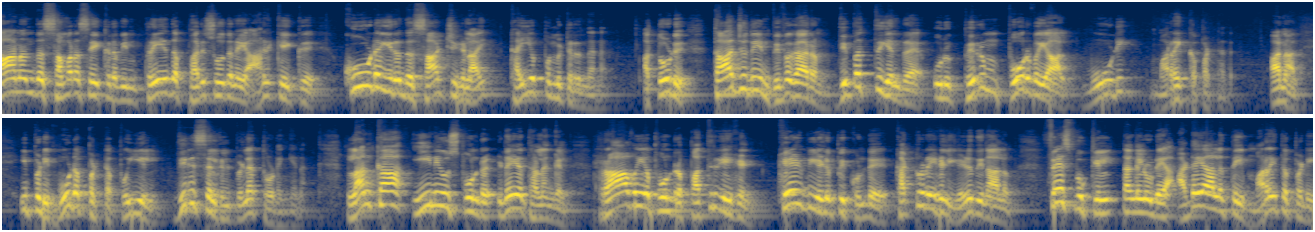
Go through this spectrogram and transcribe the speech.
ஆனந்த சமரசேகரவின் பிரேத பரிசோதனை அறிக்கைக்கு கூட இருந்த சாட்சிகளாய் கையொப்பமிட்டிருந்தனர் அத்தோடு தாஜுதீன் விவகாரம் விபத்து என்ற ஒரு பெரும் போர்வையால் மூடி மறைக்கப்பட்டது. ஆனால் இப்படி மூடப்பட்ட பொய்யில் விரிசல்கள் விழத் தொடங்கின. லங்கா e இ நியூஸ் போன்ற இணையதளங்கள் ராவய போன்ற பத்திரிகைகள் கேள்வி எழுப்பிக் கொண்டு கட்டுரைகள் எழுதினாலும் ஃபேஸ்புக்கில் தங்களுடைய அடையாளத்தை மறைத்தபடி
